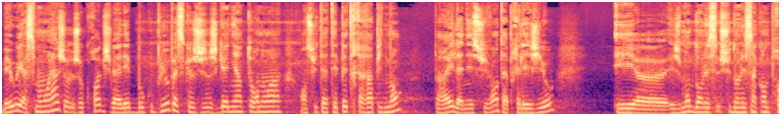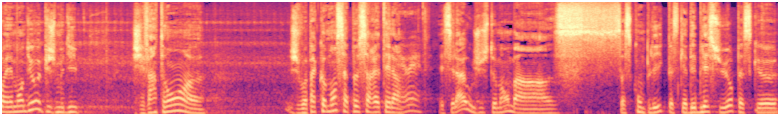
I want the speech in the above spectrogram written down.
Mais oui, à ce moment-là, je, je, crois que je vais aller beaucoup plus haut parce que je, je gagnais un tournoi ensuite ATP très rapidement. Pareil, l'année suivante, après les JO. Et, euh, et, je monte dans les, je suis dans les 50 premiers mondiaux et puis je me dis, j'ai 20 ans, euh, je vois pas comment ça peut s'arrêter là. Et, ouais. et c'est là où justement, ben, ça se complique parce qu'il y a des blessures, parce que.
